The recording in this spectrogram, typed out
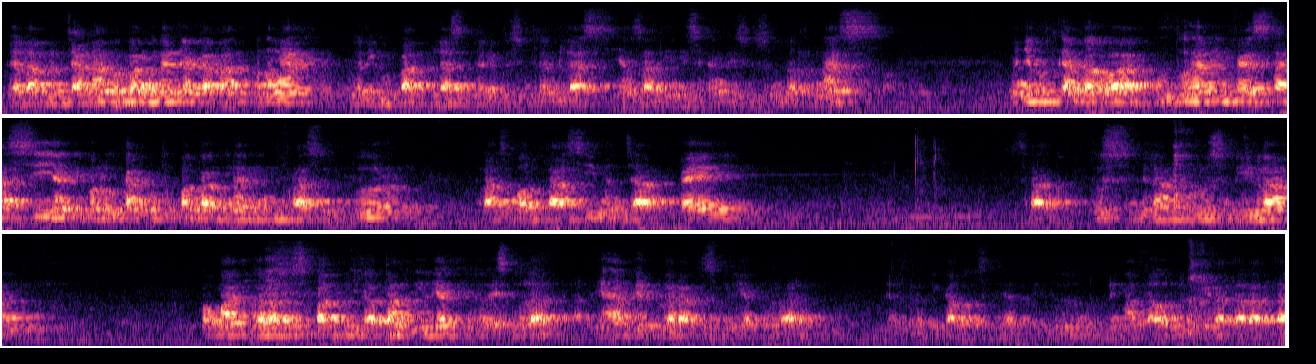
dalam rencana pembangunan jangka menengah 2014-2019 yang saat ini sedang disusun Bapenas menyebutkan bahwa kebutuhan investasi yang diperlukan untuk pembangunan infrastruktur transportasi mencapai 199 miliar US dollar, artinya hampir 200 miliar dolar. Dan berarti kalau setiap itu untuk lima tahun berarti rata-rata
